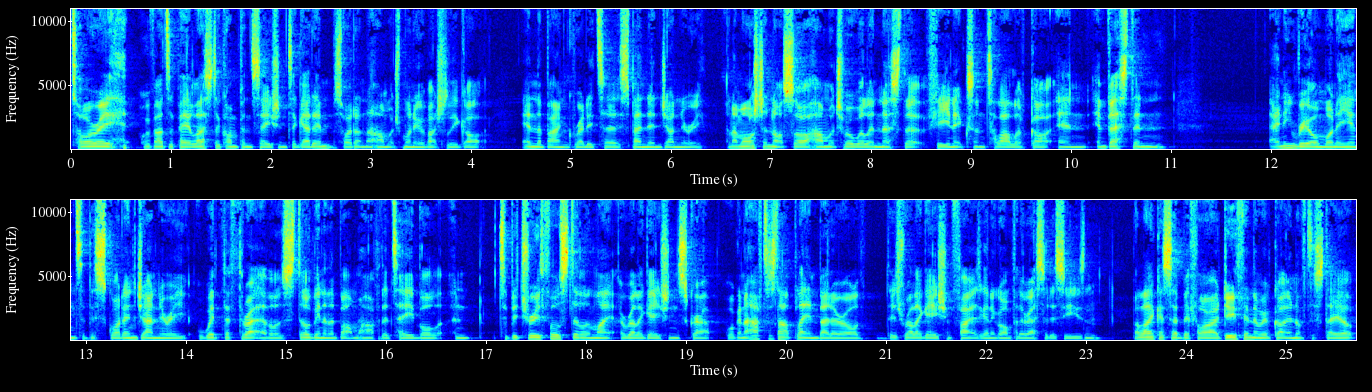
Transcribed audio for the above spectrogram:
Touré, we've had to pay Leicester compensation to get him, so I don't know how much money we've actually got in the bank ready to spend in January. And I'm also not sure how much of a willingness that Phoenix and Talal have got in investing any real money into the squad in January with the threat of us still being in the bottom half of the table and to be truthful, still in like a relegation scrap. We're gonna have to start playing better or this relegation fight is gonna go on for the rest of the season. But like I said before, I do think that we've got enough to stay up.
